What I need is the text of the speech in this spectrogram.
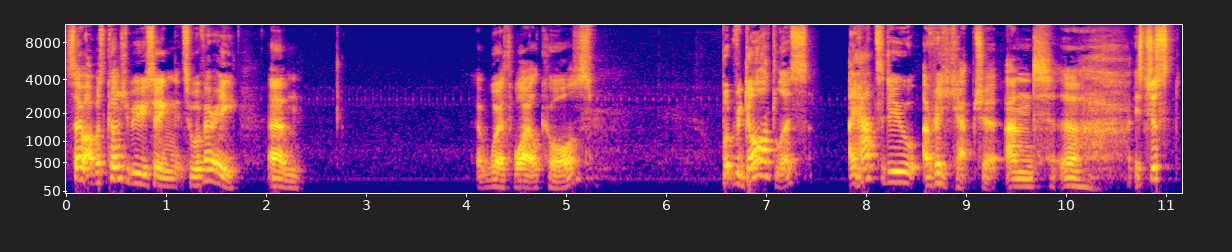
So, I was contributing to a very um, a worthwhile cause. But regardless, I had to do a reCAPTCHA, and uh, it's just...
